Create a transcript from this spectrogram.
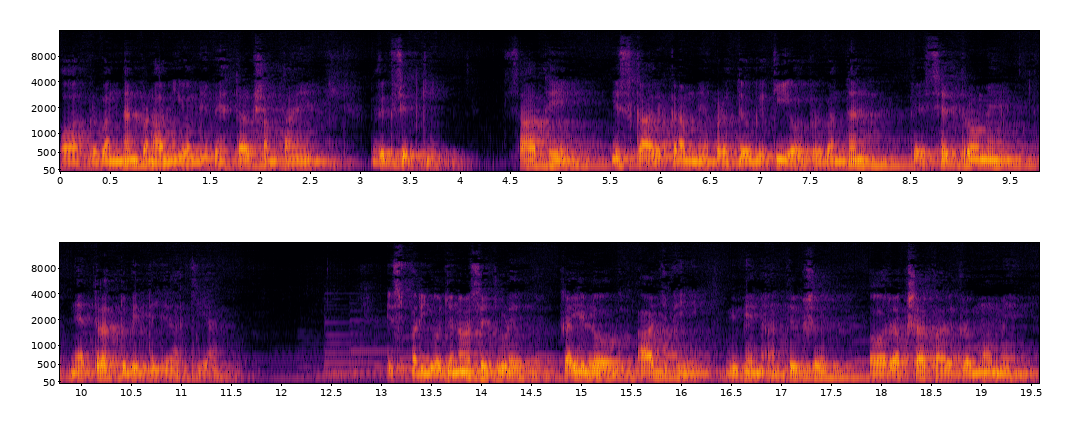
और प्रबंधन प्रणालियों में बेहतर क्षमताएँ विकसित की। साथ ही इस कार्यक्रम ने प्रौद्योगिकी और प्रबंधन के क्षेत्रों में नेतृत्व भी तैयार किया। इस परियोजना से जुड़े कई लोग आज भी विभिन्न अंतरिक्ष और रक्षा कार्यक्रमों में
